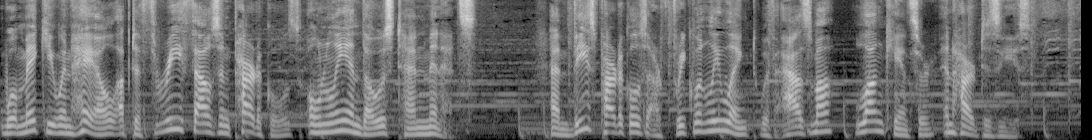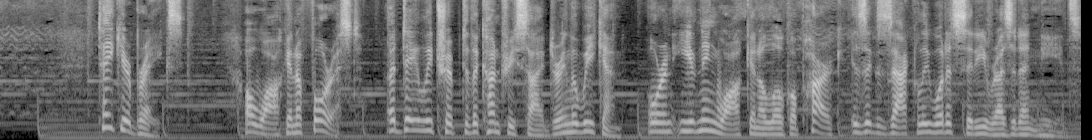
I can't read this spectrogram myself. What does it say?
will make you inhale up to 3,000 particles only in those 10 minutes. And these particles are frequently linked with asthma, lung cancer, and heart disease. Take your breaks. A walk in a forest, a daily trip to the countryside during the weekend, or an evening walk in a local park is exactly what a city resident needs.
